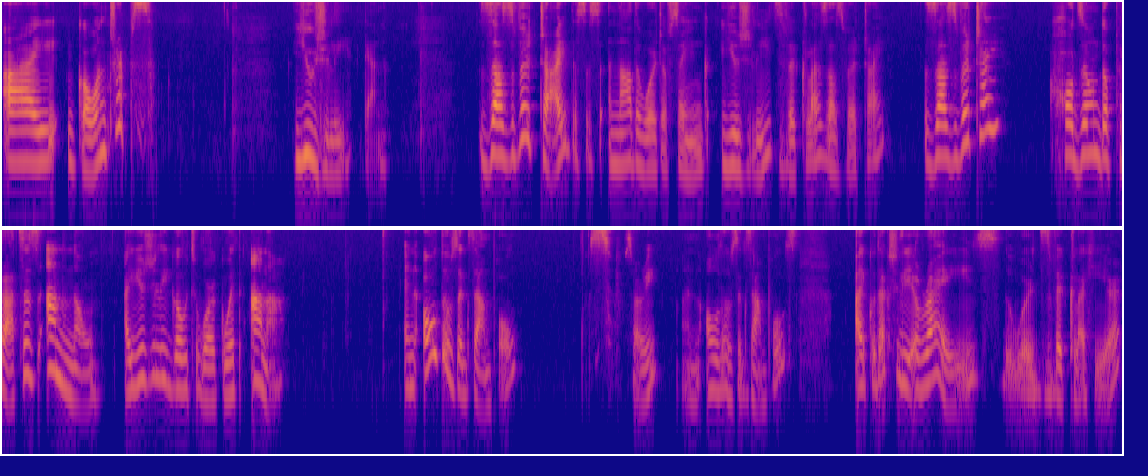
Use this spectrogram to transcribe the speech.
I go on trips. Usually, again. Zazwyczaj, this is another word of saying usually, zwykle, zazwyczaj. Zazwyczaj chodzę do pracy z Anną. I usually go to work with Anna. In all those examples, sorry, in all those examples, I could actually erase the word zwykle here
